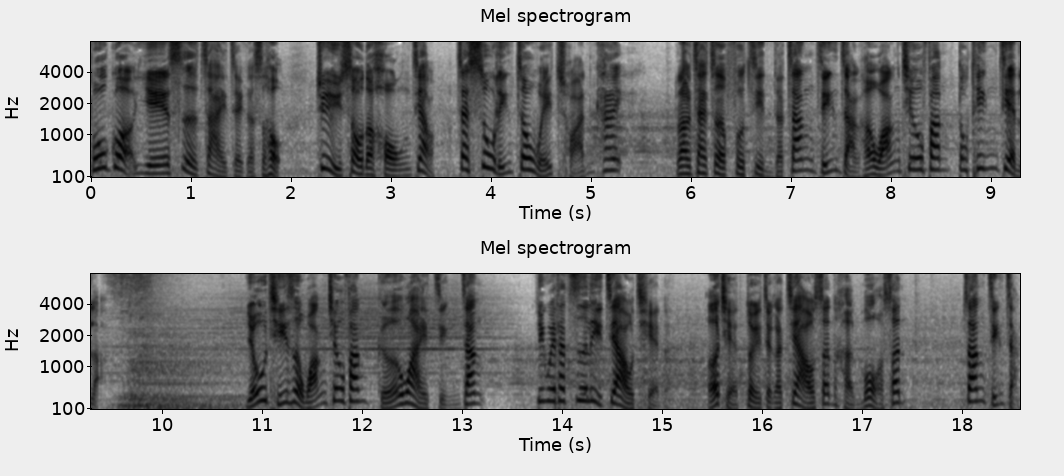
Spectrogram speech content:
不过也是在这个时候，巨兽的吼叫在树林周围传开，让在这附近的张警长和王秋芳都听见了。尤其是王秋芳格外紧张，因为他资历较浅而且对这个叫声很陌生。张警长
